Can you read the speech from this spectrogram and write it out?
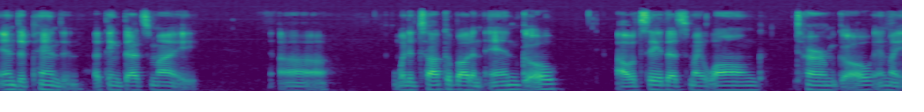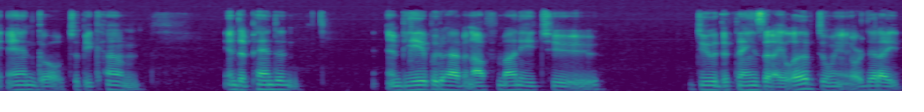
independent. I think that's my. Uh, when you talk about an end goal, I would say that's my long term goal and my end goal to become independent and be able to have enough money to do the things that I love doing or that I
